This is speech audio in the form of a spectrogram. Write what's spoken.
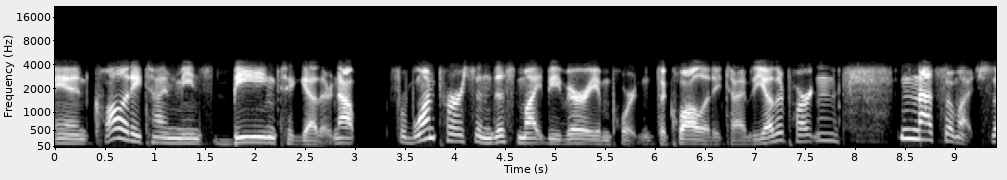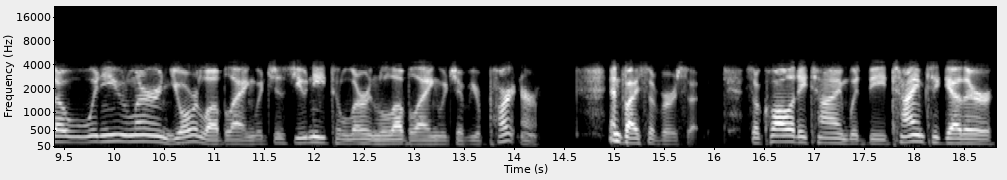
And quality time means being together. Now, for one person, this might be very important, the quality time. The other partner, not so much. So when you learn your love languages, you need to learn the love language of your partner and vice versa. So quality time would be time together,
